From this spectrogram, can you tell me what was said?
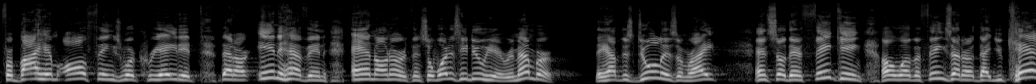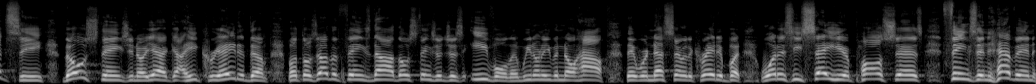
For by him all things were created that are in heaven and on earth. And so what does he do here? Remember, they have this dualism, right? And so they're thinking, oh, well, the things that are that you can't see, those things, you know, yeah, God, He created them. But those other things, now nah, those things are just evil, and we don't even know how they were necessarily created. But what does he say here? Paul says things in heaven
